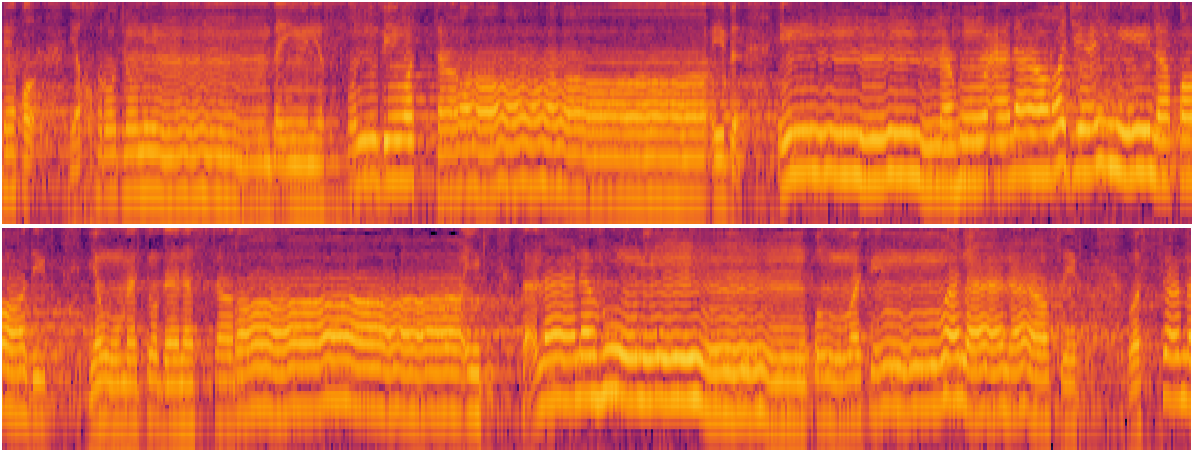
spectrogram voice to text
دافق يخرج من بين الصلب والترائب. إنه على رجعه لقادر يوم تبلى السرائر. فما له من قوة ولا ناصر. والسماء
